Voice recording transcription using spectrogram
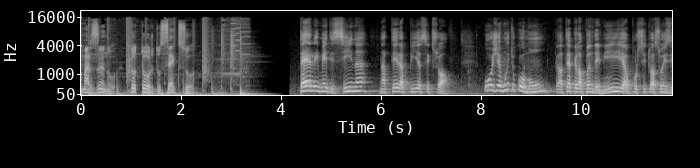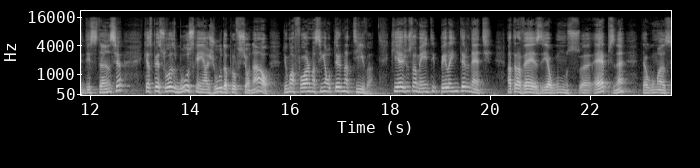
Marzano, doutor do sexo. Telemedicina na terapia sexual. Hoje é muito comum, até pela pandemia ou por situações de distância, que as pessoas busquem ajuda profissional de uma forma assim alternativa, que é justamente pela internet, através de alguns uh, apps, né? de algumas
